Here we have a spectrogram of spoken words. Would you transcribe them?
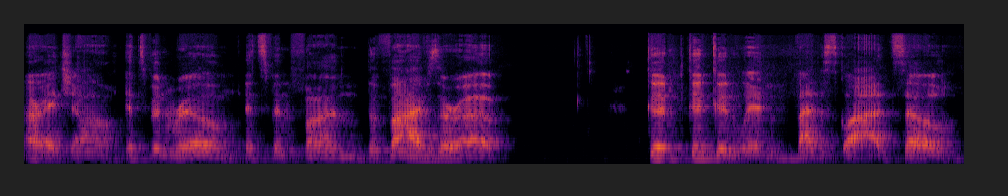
All right, um, y'all. It's been real. It's been fun. The vibes are up good, good, good win by the squad. So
